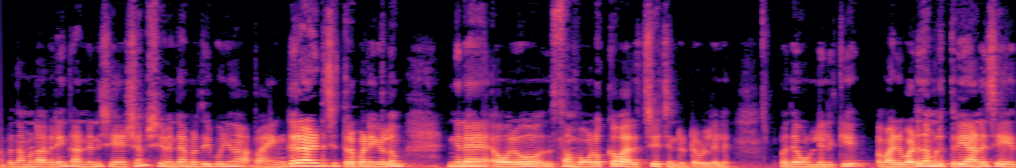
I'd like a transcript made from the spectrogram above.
അപ്പോൾ നമ്മൾ അവരെയും കണ്ടതിന് ശേഷം ശിവന്റെ അമ്പലത്തിൽ പോയി ഭയങ്കരമായിട്ട് ചിത്രപ്പണികളും ഇങ്ങനെ ഓരോ സംഭവങ്ങളൊക്കെ വരച്ച് വെച്ചിട്ടുണ്ട് കേട്ടോ ഉള്ളിൽ അപ്പോൾ അതേ ഉള്ളിലേക്ക് വഴിപാട് നമ്മൾ ഇത്രയാണ് ചെയ്ത്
